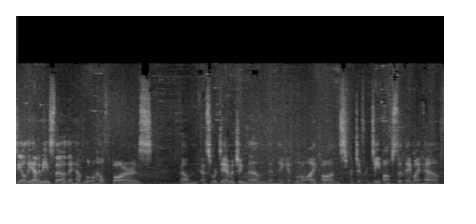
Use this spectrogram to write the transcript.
See all the enemies, though. They have little health bars um, as we're damaging them, and they get little icons for different debuffs that they might have.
